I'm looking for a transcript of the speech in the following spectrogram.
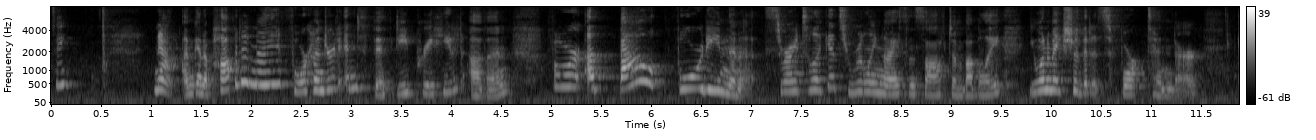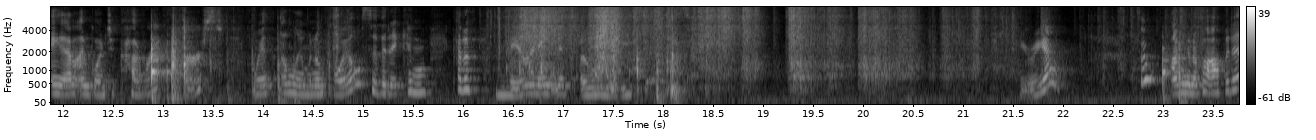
See? Now, I'm gonna pop it in a 450 preheated oven for about 40 minutes, right, till it gets really nice and soft and bubbly. You wanna make sure that it's fork tender. And I'm going to cover it first with aluminum foil so that it can kind of marinate in its own juices. Here we go. So I'm gonna pop it in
